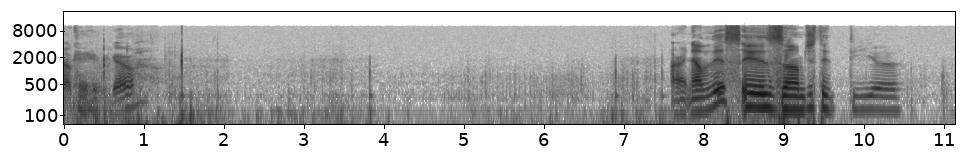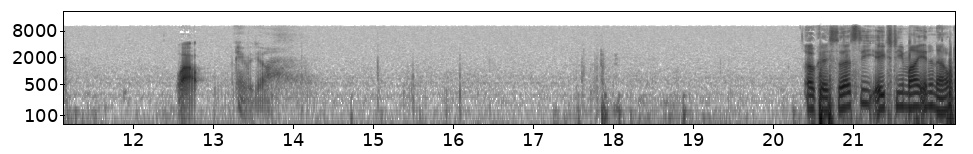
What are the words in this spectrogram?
Okay, here we go. Alright, now this is um, just the, the uh... wow, here we go. Okay, so that's the HDMI in and out,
